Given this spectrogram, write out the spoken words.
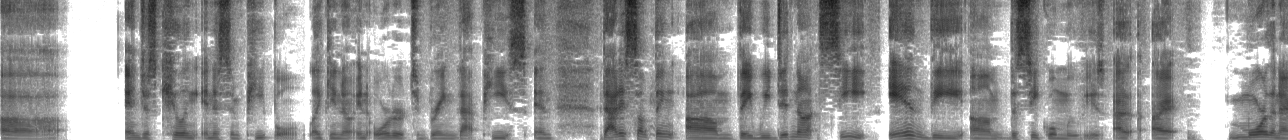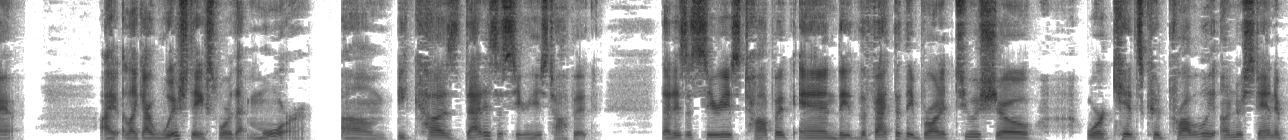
uh, and just killing innocent people, like you know, in order to bring that peace. And that is something um they we did not see in the um the sequel movies. I I more than I I like I wish they explored that more um because that is a serious topic that is a serious topic, and they, the fact that they brought it to a show where kids could probably understand it,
